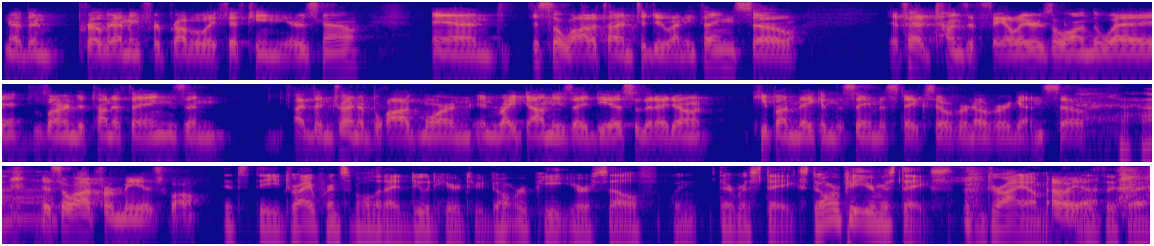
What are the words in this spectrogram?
know, I've been programming for probably 15 years now. And it's a lot of time to do anything. So I've had tons of failures along the way, learned a ton of things. And I've been trying to blog more and, and write down these ideas so that I don't keep on making the same mistakes over and over again. So it's a lot for me as well. It's the drive principle that I do adhere to. Don't repeat yourself when they're mistakes. Don't repeat your mistakes. Dry them, oh, yeah. as they say.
